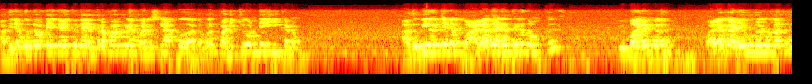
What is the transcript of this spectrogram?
അതിനെ മുന്നോട്ടേക്ക് നയിക്കുന്ന യന്ത്രഭാഗങ്ങളെ മനസ്സിലാക്കുക. നമ്മൾ പഠിച്ചുകൊണ്ടേയിരിക്കണം. അത് ഉപയോഗിച്ചിട്ട് പലതരത്തിൽ നമുക്ക് വിമാനങ്ങൾ പല കഴിവുകളുള്ളത്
